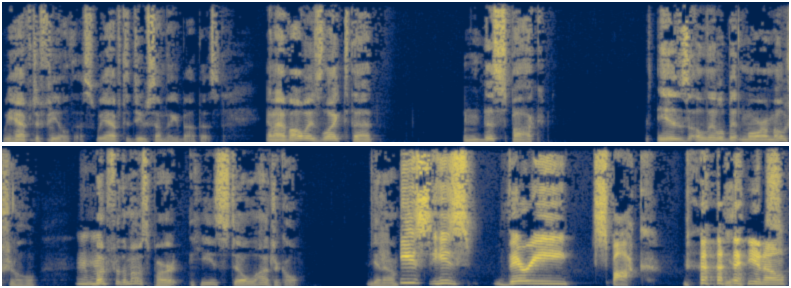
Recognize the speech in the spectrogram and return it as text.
we have to feel this we have to do something about this and i've always liked that this spock is a little bit more emotional Mhm. but for the most part he's still logical you know he's he's very Spock. Yeah. you know,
